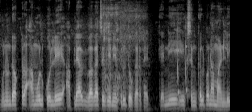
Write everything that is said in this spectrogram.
म्हणून डॉक्टर अमोल कोल्हे आपल्या विभागाचं जे नेतृत्व करत आहेत त्यांनी एक संकल्पना मांडली.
